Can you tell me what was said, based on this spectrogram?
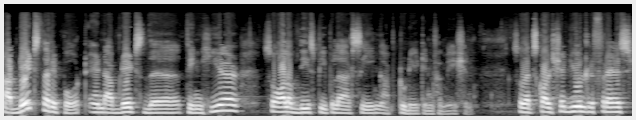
updates the report and updates the thing here. So all of these people are seeing up-to-date information. So that's called scheduled refresh.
